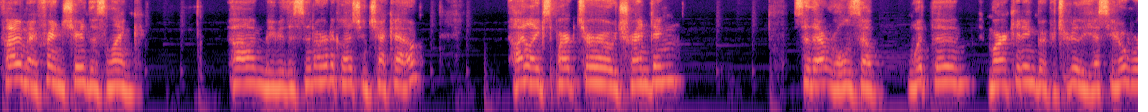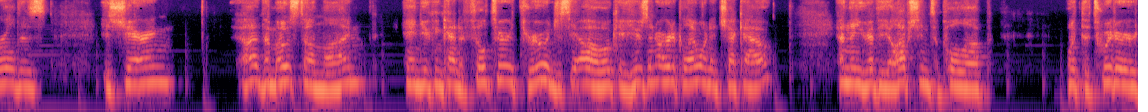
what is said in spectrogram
if I and my friend shared this link, uh, maybe this is an article I should check out. I like SparkToro trending. So that rolls up what the marketing, but particularly the SEO world is is sharing uh, the most online. And you can kind of filter through and just say, oh, okay, here's an article I want to check out. And then you have the option to pull up what the Twitter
